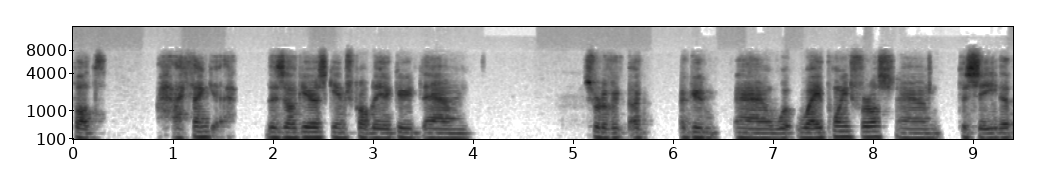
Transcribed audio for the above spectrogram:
but I think the Zalgiris game is probably a good um, sort of a, a, a good uh, waypoint for us um, to see that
